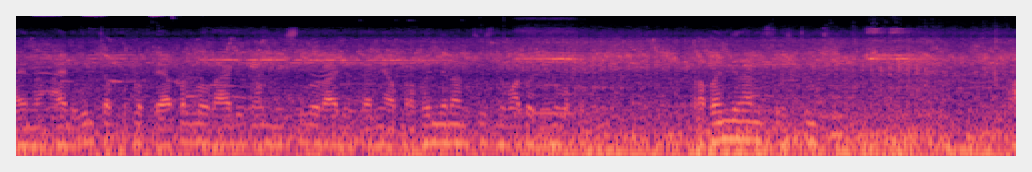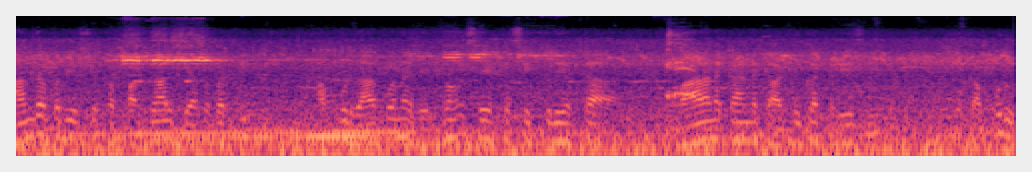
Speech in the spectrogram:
ఆయన ఆయన గురించి అప్పట్లో పేపర్లో రాయడం కానీ న్యూస్లో రాయడం కానీ ఆ ప్రభంజనాన్ని చూసిన వాళ్ళు నేను ఒక ప్రభంజనాన్ని సృష్టించి ఆంధ్రప్రదేశ్ యొక్క పగ్గాలు చేతబట్టి అప్పుడు దాకున్న విధ్వంసేక శక్తుల యొక్క మారణకాండకు అడ్డుకట్ట వేసి ఒకప్పుడు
